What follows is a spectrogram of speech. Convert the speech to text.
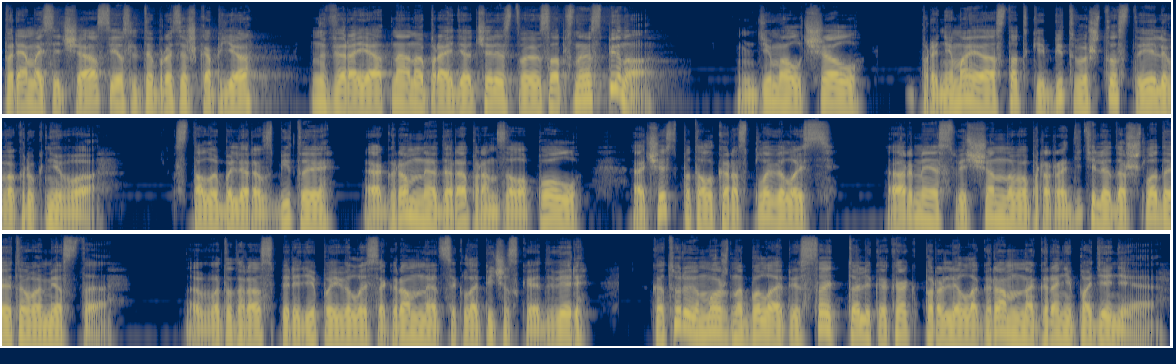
Прямо сейчас, если ты бросишь копье, Вероятно, оно пройдет через твою собственную спину». Ди молчал, принимая остатки битвы, что стояли вокруг него. Столы были разбиты, огромная дыра пронзала пол, а часть потолка расплавилась. Армия священного прародителя дошла до этого места. В этот раз впереди появилась огромная циклопическая дверь, которую можно было описать только как параллелограмм на грани падения.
